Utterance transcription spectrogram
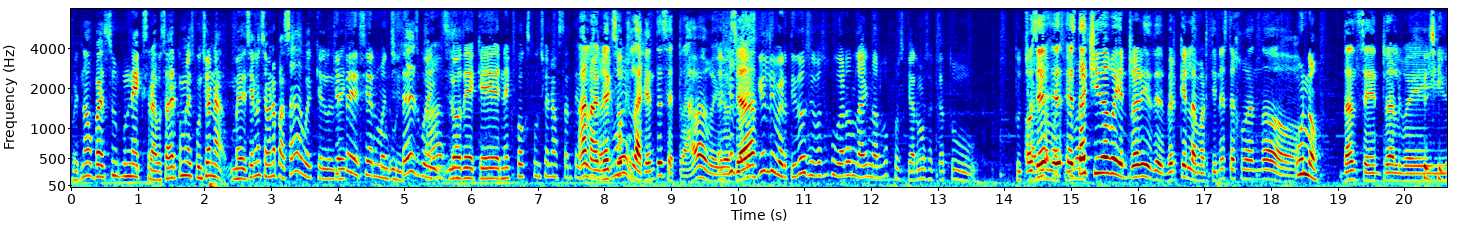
Pues no, va, es un, un extra, pues a ver cómo les funciona. Me decían la semana pasada, güey, que los ¿Qué de... te decían, Monchis? Ustedes, güey, Ah, sí. lo de que en Xbox funciona bastante Ah, no, bien. en es Xbox muy- la gente se traba, güey, o que, sea, es que es divertido si vas a jugar online o algo, pues que armes acá tu o sea, está chido, güey, entrar y de ver que la Martina está jugando Uno. Dance Central, güey, Sí,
